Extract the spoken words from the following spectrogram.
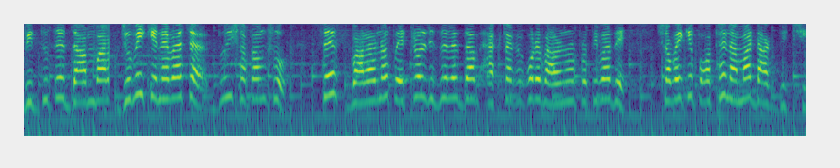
বিদ্যুতের দাম বাড়া, জমি কেনাবেচা দুই শতাংশ সেস বাড়ানো, পেট্রোল, ডিজেলের দাম এক টাকা করে বাড়ানোর প্রতিবাদে সবাইকে পথে নামার ডাক দিচ্ছি।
